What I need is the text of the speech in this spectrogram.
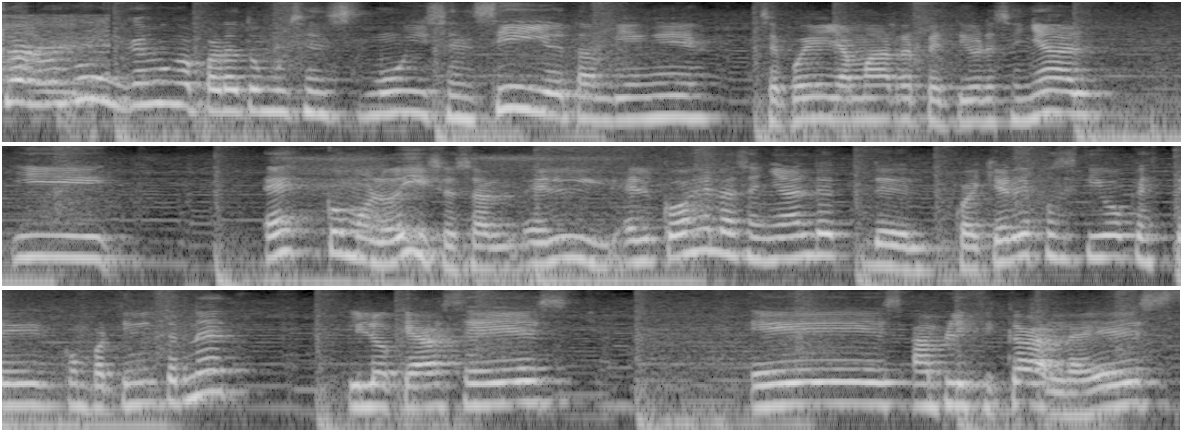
Claro, es un, aparato muy, muy sencillo, también se puede llamar repetidor de señal y es como lo dice, o sea, él, él coge la señal de cualquier dispositivo que esté compartiendo internet y lo que hace es, es amplificarla, es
